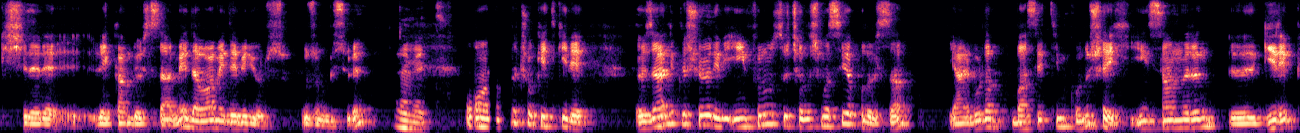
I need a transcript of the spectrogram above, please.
kişilere reklam göstermeye devam edebiliyoruz uzun bir süre. Evet. O anlamda çok etkili. Özellikle şöyle bir influencer çalışması yapılırsa, yani burada bahsettiğim konu şey, insanların e, girip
